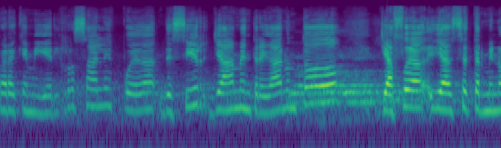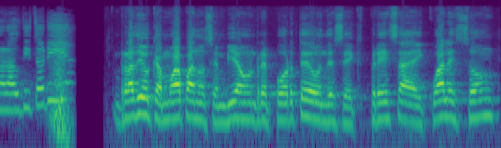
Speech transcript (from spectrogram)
para que Miguel Rosales pueda decir, ya me entregaron todo, ya, fue, ya se terminó la auditoría. Radio Camuapa nos envía un reporte donde se expresa de cuáles son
